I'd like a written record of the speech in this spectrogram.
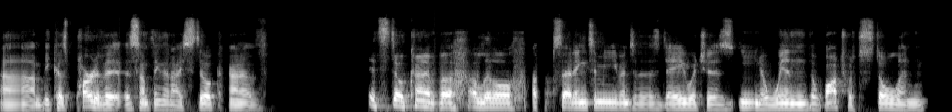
um, because part of it is something that i still kind of it's still kind of a, a little upsetting to me even to this day which is you know when the watch was stolen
